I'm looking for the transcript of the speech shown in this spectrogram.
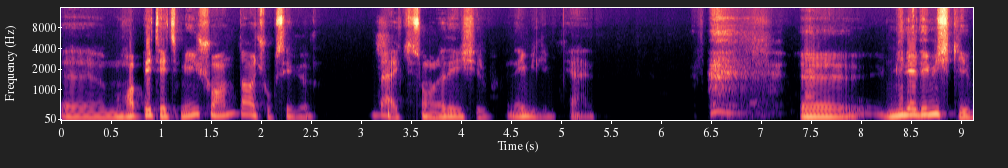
e, muhabbet etmeyi şu an daha çok seviyorum. Belki sonra değişir. Ne bileyim yani. Ee, Mine demiş ki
